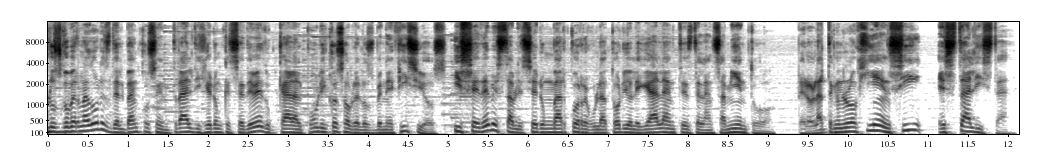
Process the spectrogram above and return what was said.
Los gobernadores del Banco Central dijeron que se debe educar al público sobre los beneficios y se debe establecer un marco regulatorio legal antes del lanzamiento, pero la tecnología en sí está lista.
